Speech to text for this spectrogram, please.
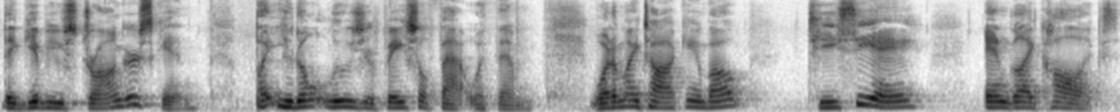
They give you stronger skin, but you don't lose your facial fat with them. What am I talking about? TCA and glycolics.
